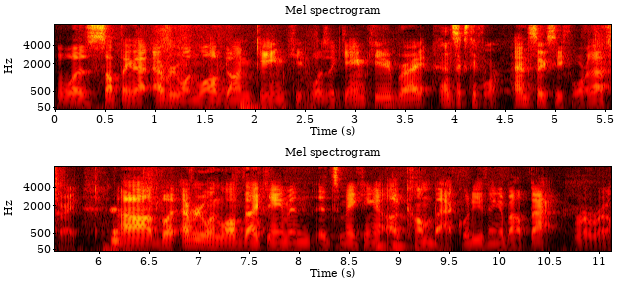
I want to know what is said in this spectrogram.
was something that everyone loved on GameCube. Was it GameCube, right? N64. N64, that's right. Uh, but everyone loved that game, and it's making a comeback. What do you think about that, Roro?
